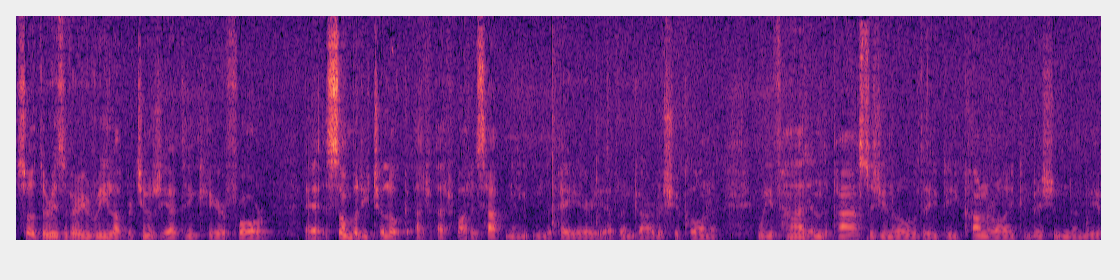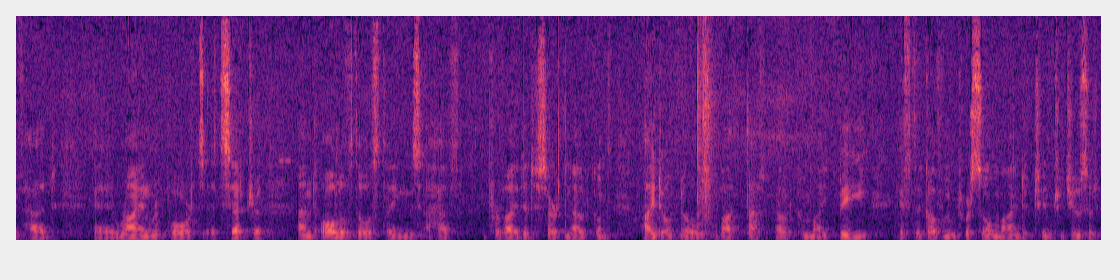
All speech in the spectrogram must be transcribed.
So there is a very real opportunity, I think, here for uh, somebody to look at, at what is happening in the pay area of Garda Síochána. We've had in the past, as you know, the, the Conroy Commission and we've had uh, Ryan reports, etc. And all of those things have provided a certain outcome. I don't know what that outcome might be if the government were so minded to introduce it,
